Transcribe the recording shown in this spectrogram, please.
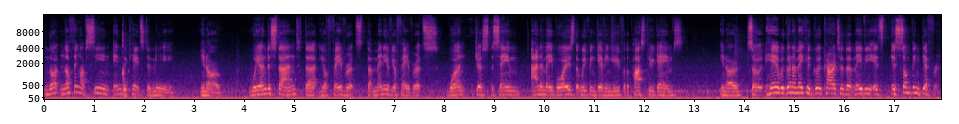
not nothing I've seen indicates to me, you know, we understand that your favorites, that many of your favorites weren't just the same anime boys that we've been giving you for the past two games you know? So here we're gonna make a good character that maybe is is something different.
